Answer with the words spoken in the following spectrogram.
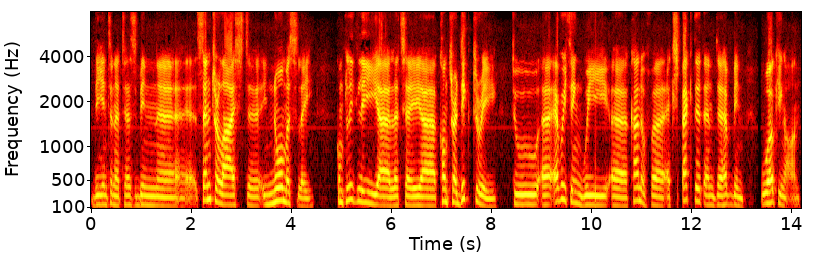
the internet has been uh, centralized uh, enormously, completely, uh, let's say, uh, contradictory to everything we kind of expected and have been working on.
